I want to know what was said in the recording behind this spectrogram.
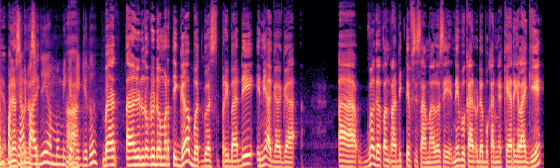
ya. Benar sih siapa benar sih. aja yang mau mikir Ah. kayak gitu. But uh, untuk di nomor tiga buat gue pribadi ini agak-agak uh, gue agak kontradiktif sih sama lo sih. Ini bukan udah bukan nge-carry lagi,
